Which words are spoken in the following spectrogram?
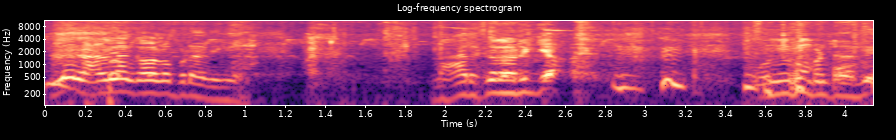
இல்லை அதெல்லாம் கவலைப்படாதீங்க. நான் இருக்கிற வரைக்கும். ஒன்றும் பண்ணாது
